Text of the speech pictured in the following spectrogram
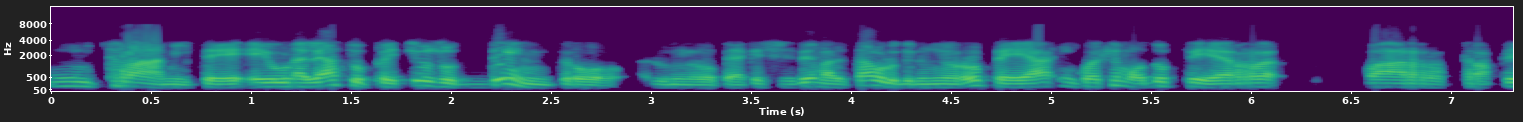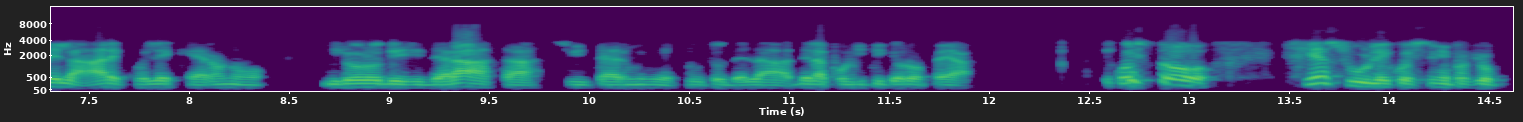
un tramite e un alleato prezioso dentro l'Unione Europea, che si sedeva al tavolo dell'Unione Europea in qualche modo per far trapelare quelle che erano i loro desiderata sui termini appunto della, della politica europea. E questo sia sulle questioni proprio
